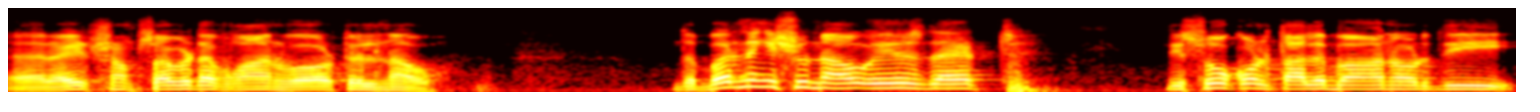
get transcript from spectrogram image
uh, right from Soviet Afghan war till now. The burning issue now is that the so called Taliban or the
